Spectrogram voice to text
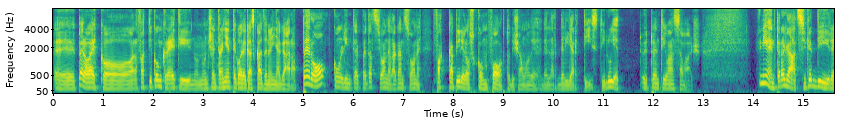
eh, però ecco, a fatti concreti non, non, c'entra niente con le cascate nel Niagara, però con l'interpretazione la canzone fa capire lo sconforto, diciamo, de, de, degli artisti. Lui è 21 Savage. E niente ragazzi, che dire,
